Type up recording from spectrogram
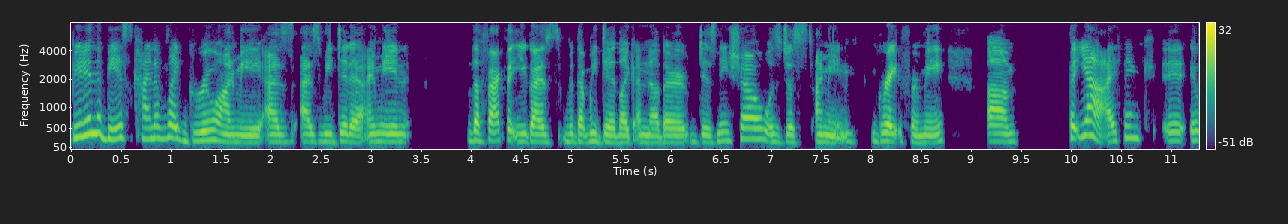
Beauty and the Beast kind of like grew on me as as we did it. I mean, the fact that you guys that we did like another Disney show was just I mean, great for me. Um, but yeah, I think it, it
